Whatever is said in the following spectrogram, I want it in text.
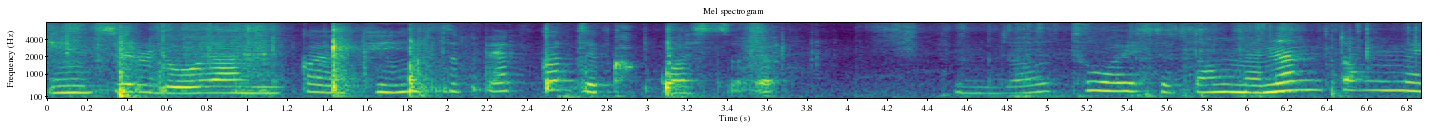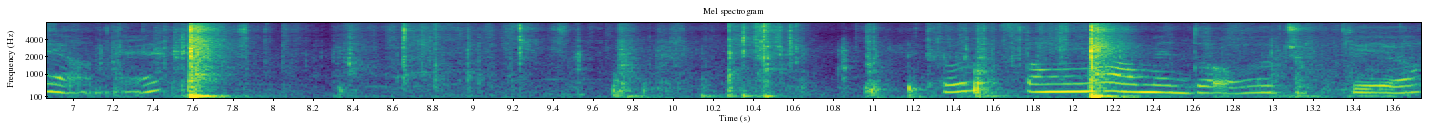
인스를 넣어야 하니까 이렇게 인스 백까지 갖고 왔어요. 먼저 트와이스 떡매는 떡매 안에. 또 떡매 안에 넣어줄게요.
